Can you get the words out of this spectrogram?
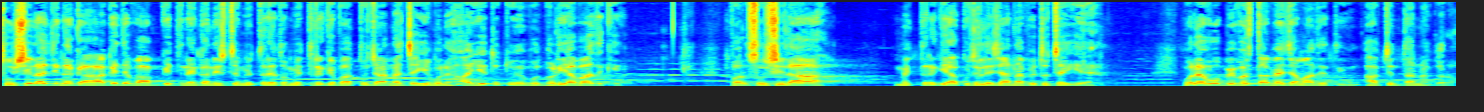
सुशीला जी ने कहा कि जब आपके इतने घनिष्ठ मित्र हैं तो मित्र के बाद तो जाना चाहिए। बोले हाँ ये तो तुम्हें बहुत बढ़िया बात की। पर सुशीला, मित्र के यहाँ कुछ ले जाना भी तो चाहिए। बोले, वो व्यवस्था में जमा देती हूँ। आप चिंता ना करो।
